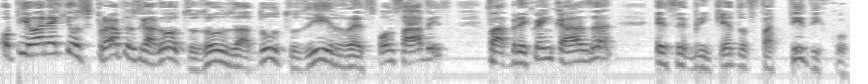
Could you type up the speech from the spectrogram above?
O pior é que os próprios garotos ou os adultos irresponsáveis fabricam em casa esse brinquedo fatídico.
